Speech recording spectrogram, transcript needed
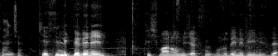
Tamam. önce. Kesinlikle deneyin. Pişman olmayacaksınız bunu denediğinizde.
